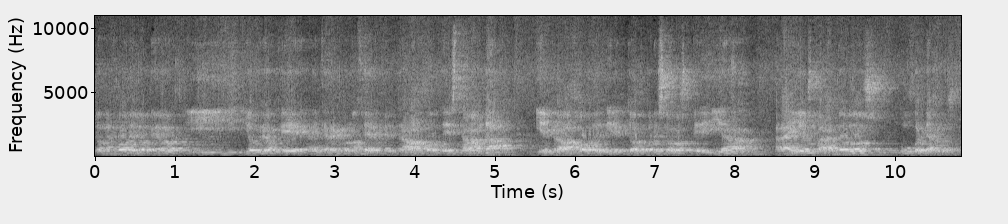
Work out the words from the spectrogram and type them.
lo mejor, en lo peor, y yo creo que hay que reconocer el trabajo de esta banda y el trabajo del director. Por eso os pediría para ellos, para todos, un fuerte aplauso.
